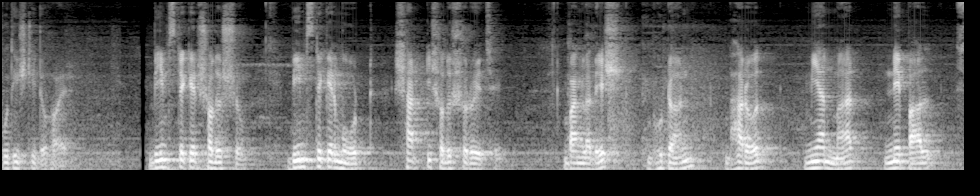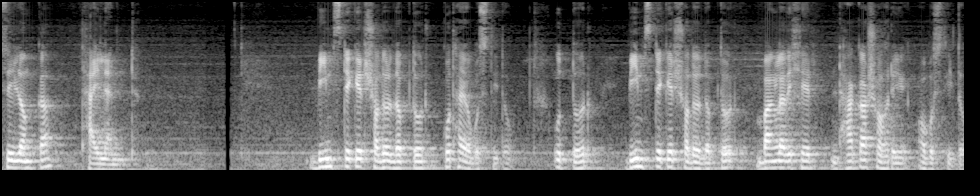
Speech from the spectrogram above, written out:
প্রতিষ্ঠিত হয়। বিমস্টেকের সদস্য। বিমস্টেকের মোট ষাটটি সদস্য রয়েছে। Bangladesh, Bhutan, Bharat, Myanmar, Nepal, Sri Lanka, Thailand. বিমস্টেকের সদর দপ্তর কোথায় অবস্থিত? উত্তর বিমস্টেকের সদর দপ্তর বাংলাদেশের ঢাকা শহরে অবস্থিত।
